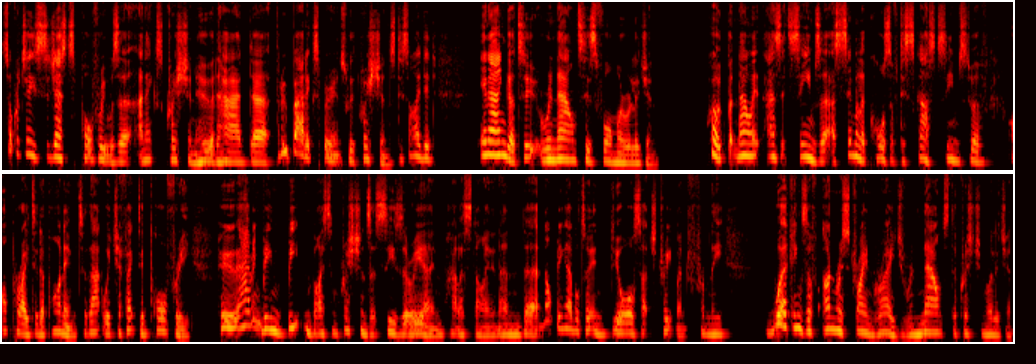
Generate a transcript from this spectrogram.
Socrates suggests Porphyry was a, an ex Christian who had had, uh, through bad experience with Christians, decided in anger to renounce his former religion. Quote, but now, it, as it seems, a, a similar cause of disgust seems to have operated upon him to that which affected Porphyry, who, having been beaten by some Christians at Caesarea in Palestine and uh, not being able to endure such treatment from the workings of unrestrained rage, renounced the Christian religion.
